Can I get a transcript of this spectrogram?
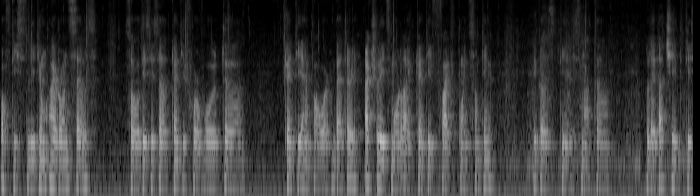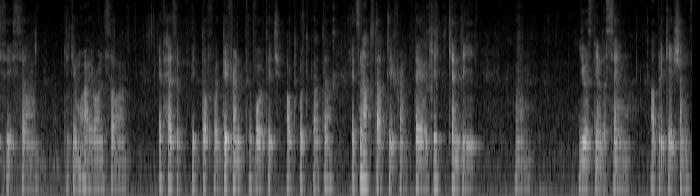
of these lithium iron cells. So this is a 24 volt uh, 20 amp hour battery. Actually it's more like 25 point something because this is not uh, lead acid this is uh, lithium iron so it has a bit of a different voltage output but uh, it's not that different. They, they can be um, used in the same applications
